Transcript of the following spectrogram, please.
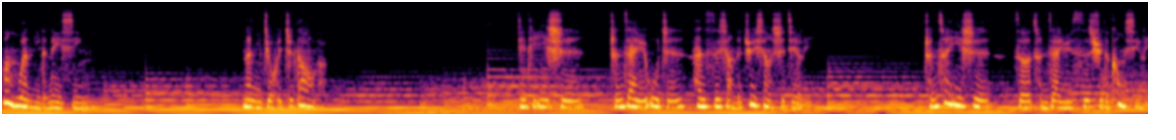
问问你的内心，那你就会知道了。集体意识存在于物质和思想的具象世界里，纯粹意识则存在于思绪的空隙里。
